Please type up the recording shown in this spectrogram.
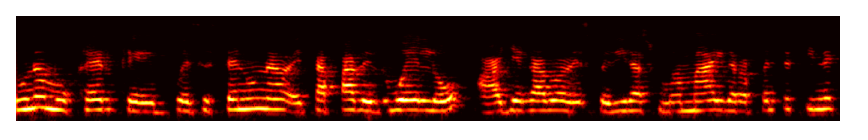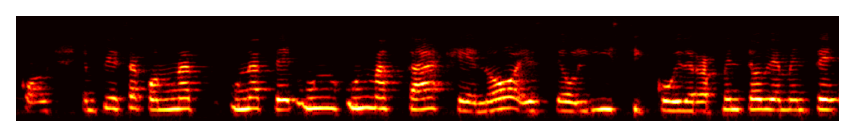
una mujer que pues está en una etapa de duelo, ha llegado a despedir a su mamá y de repente tiene con, empieza con una, un, masaje, ¿no? Este holístico y de repente obviamente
